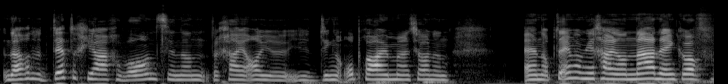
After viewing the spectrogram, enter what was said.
daar hadden we 30 jaar gewoond. En dan, dan ga je al je, je dingen opruimen en zo. Dan, en op de een of andere manier ga je dan nadenken of...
